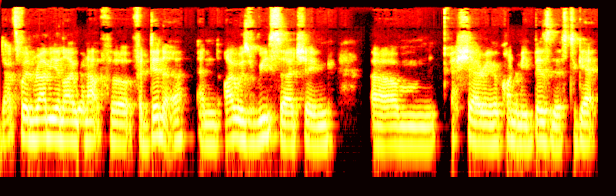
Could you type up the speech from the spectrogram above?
that's when Rami and I went out for, for dinner, and I was researching um, a sharing economy business to get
